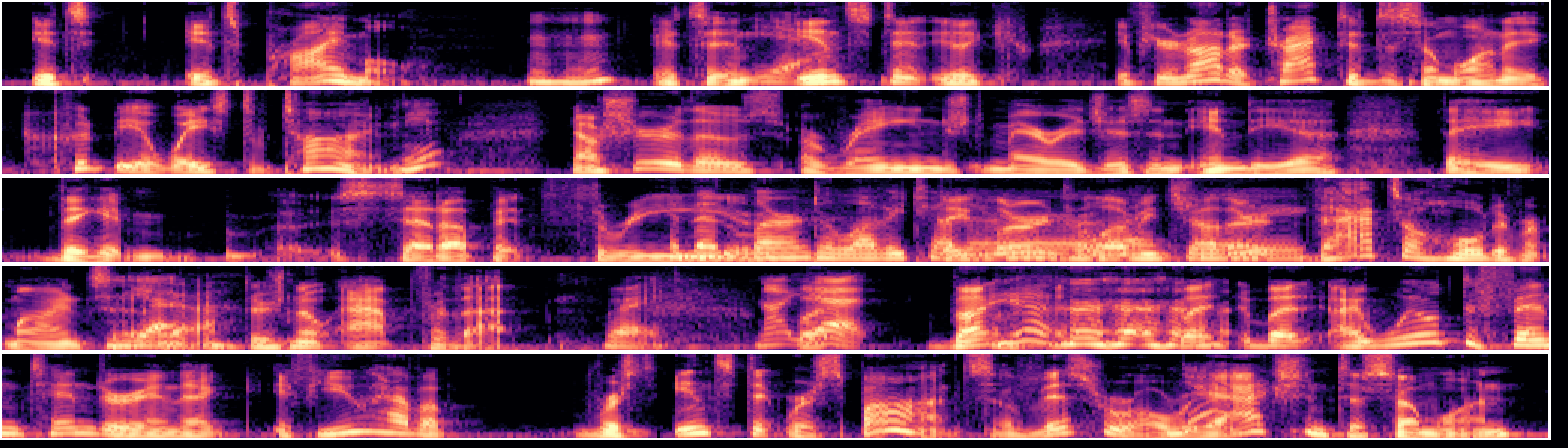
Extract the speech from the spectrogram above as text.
it's it's primal. Mm-hmm. It's an Yeah. instant like if you're not attracted to someone, it could be a waste of time. Yeah. Now, sure, those arranged marriages in India, they they get uh, set up at three, And then or- learn to love each They other They learn to love each other. That's a whole different mindset. Yeah. Yeah. There's no app for that. Right. Not But, yet. Not yet. but but I will defend Tinder in that if you have a res- instant response, a visceral reaction to someone,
